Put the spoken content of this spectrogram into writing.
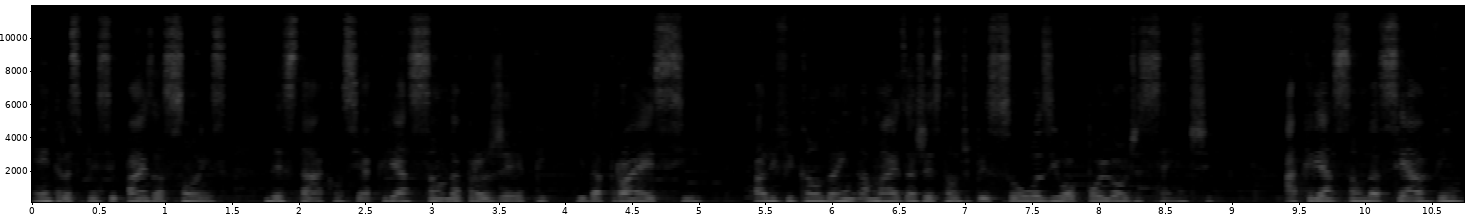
Entre as principais ações, destacam-se a criação da PROGEP e da PROESI, qualificando ainda mais a gestão de pessoas e o apoio ao discente, a criação da CEAVIM,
